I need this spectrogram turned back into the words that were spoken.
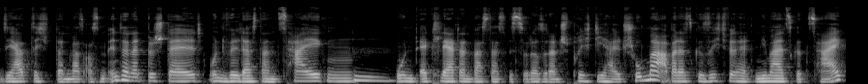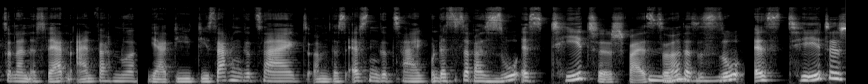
sie hat sich dann was aus dem Internet bestellt und will das dann zeigen mhm. und erklärt dann, was das ist oder so. Dann spricht die halt schon mal, aber das Gesicht wird halt niemals gezeigt, sondern es werden einfach nur, ja, die, die Sachen gezeigt, ähm, das Essen gezeigt und das ist aber so ästhetisch, weißt du? Das ist so ästhetisch ästhetisch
